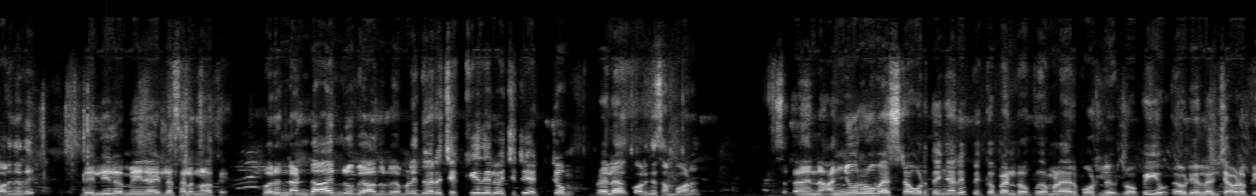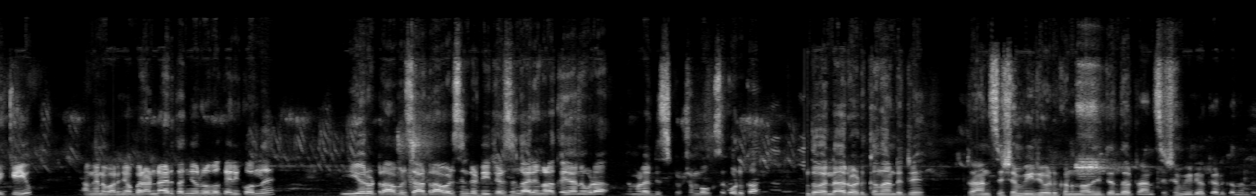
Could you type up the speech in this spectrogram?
പറഞ്ഞത്. ഡൽഹിയിലെ മെയിൻ ആയിട്ടുള്ള സ്ഥലങ്ങളൊക്കെ. വെറും രണ്ടായിരം രൂപയാകുന്നുള്ളൂ നമ്മൾ ഇതുവരെ ചെക്ക് ചെയ്തതിൽ വെച്ചിട്ട് ഏറ്റവും വില കുറഞ്ഞ സംഭവമാണ്. അഞ്ഞൂറ് രൂപ എക്സ്ട്രാ കൊടുത്തു കഴിഞ്ഞാൽ പിക്കപ്പ് ആൻഡ് ഡ്രോപ്പ് നമ്മൾ എയർപോർട്ടിൽ ഡ്രോപ്പ് ചെയ്യും എവിടെയുള്ള വെച്ചാൽ അവിടെ പിക്ക് ചെയ്യും. അങ്ങനെ പറഞ്ഞു. അപ്പോൾ രണ്ടായിരത്തി അഞ്ഞൂറ് രൂപക്ക് എനിക്കൊന്ന് ഈ ഒരു ട്രാവൽസ് ആ ട്രാവൽസിന്റെ ഡീറ്റെയിൽസും കാര്യങ്ങളൊക്കെ ഞാനിവിടെ നമ്മളെ ഡിസ്ക്രിപ്ഷൻ ബോക്സ് കൊടുക്കാം. എന്തോ എല്ലാവരും എടുക്കുന്ന കണ്ടിട്ട് ട്രാൻസിഷൻ വീഡിയോ എടുക്കണം എന്ന് പറഞ്ഞിട്ട് എന്തോ ട്രാൻസിഷൻ വീഡിയോ ഒക്കെ എടുക്കുന്നുണ്ട്.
